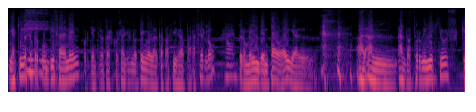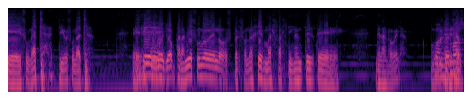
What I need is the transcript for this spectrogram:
Y aquí no se profundiza en él, porque entre otras cosas yo no tengo la capacidad para hacerlo, pero me he inventado ahí al, al, doctor Vinicius, que es un hacha, tío es un hacha. Eh, yo, para mí es uno de los personajes más fascinantes de, de la novela. volvemos,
